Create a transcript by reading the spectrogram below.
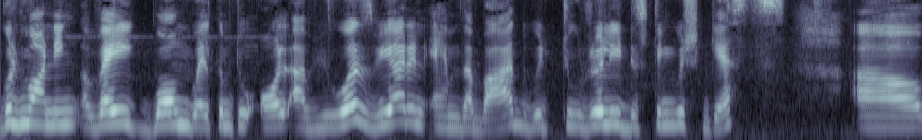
Good morning, a very warm welcome to all our viewers. We are in Ahmedabad with two really distinguished guests. Uh,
